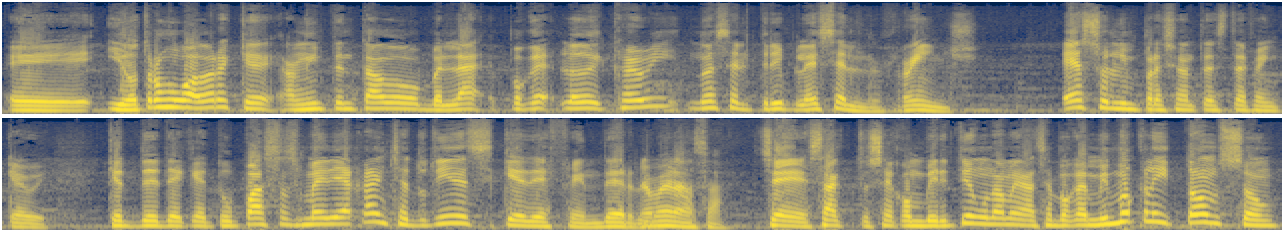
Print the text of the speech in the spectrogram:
Eh, y otros jugadores que han intentado, ¿verdad? Porque lo de Curry no es el triple, es el range. Eso es lo impresionante de Stephen Curry. Que desde que tú pasas media cancha, tú tienes que defenderlo. Una amenaza. Sí, exacto. Se convirtió en una amenaza. Porque el mismo Clay Thompson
